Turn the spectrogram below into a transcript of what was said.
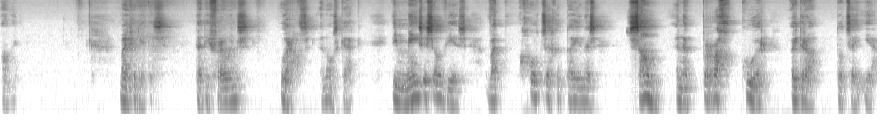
Amen. My gebed is dat die vrouens oral in ons kerk die mense sal wees wat God se getuienis saam in 'n pragtkoor uitdra tot sy eer.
